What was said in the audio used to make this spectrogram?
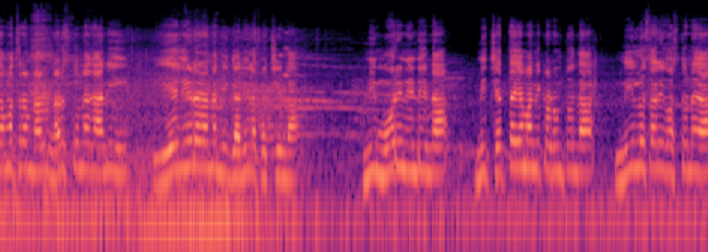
సంవత్సరం నడు నడుస్తున్నా కానీ ఏ లీడర్ అన్న మీ గల్లీలోకి వచ్చిందా మీ మోరి నిండిందా? మీ చెత్త ఏమని ఇక్కడ ఉంటుందా? నీళ్ళు సరిగా వస్తున్నాయా?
